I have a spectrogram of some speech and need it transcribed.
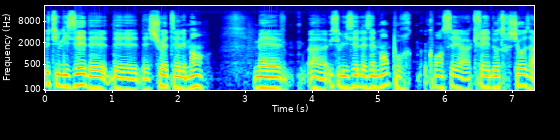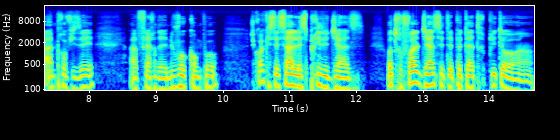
utiliser des, des, des chouettes éléments, mais euh, utiliser les éléments pour commencer à créer d'autres choses, à improviser, à faire des nouveaux compos. Je crois que c'est ça l'esprit du jazz. Autrefois, le jazz, c'était peut-être plutôt un,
